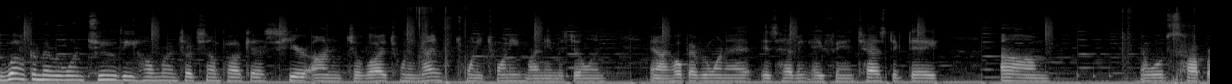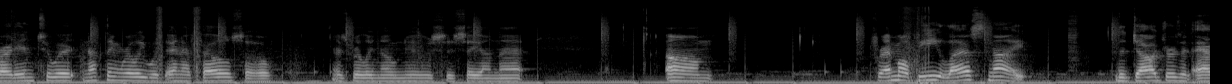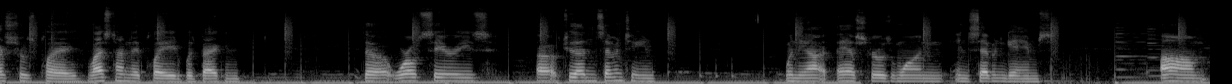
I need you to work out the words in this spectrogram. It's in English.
Welcome everyone to the Home Run Touchdown Podcast here on July 29th, 2020. My name is Dylan, and I hope everyone is having a fantastic day. Um, and we'll just hop right into it. Nothing really with NFL, so there's really no news to say on that. Um, for MLB, last night, the Dodgers and Astros play. Last time they played was back in the World Series of 2017 when the Astros won in seven games. Um,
